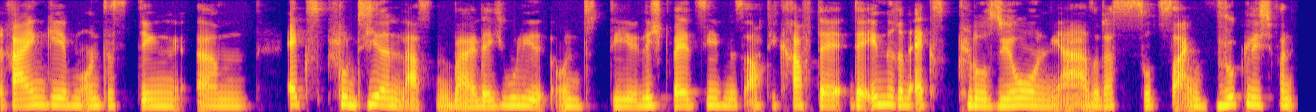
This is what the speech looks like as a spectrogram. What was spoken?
reingeben und das Ding ähm, explodieren lassen, weil der Juli und die Lichtwelt 7 ist auch die Kraft der, der inneren Explosion, ja, also dass es sozusagen wirklich von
